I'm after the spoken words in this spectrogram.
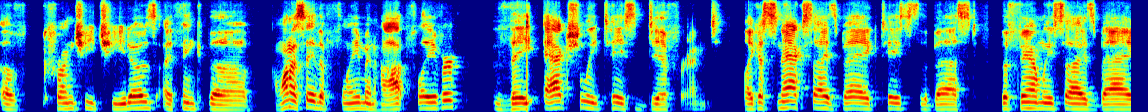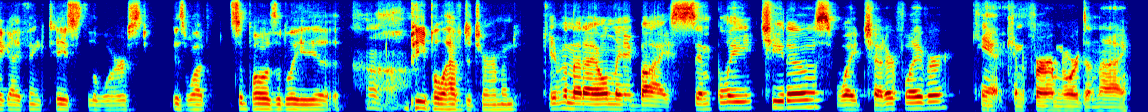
of crunchy Cheetos, I think the I want to say the Flamin' Hot flavor, they actually taste different. Like a snack size bag tastes the best. The family size bag, I think, tastes the worst. Is what supposedly uh, Huh. people have determined. Given that I only buy simply Cheetos, white cheddar flavor, can't confirm nor deny.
